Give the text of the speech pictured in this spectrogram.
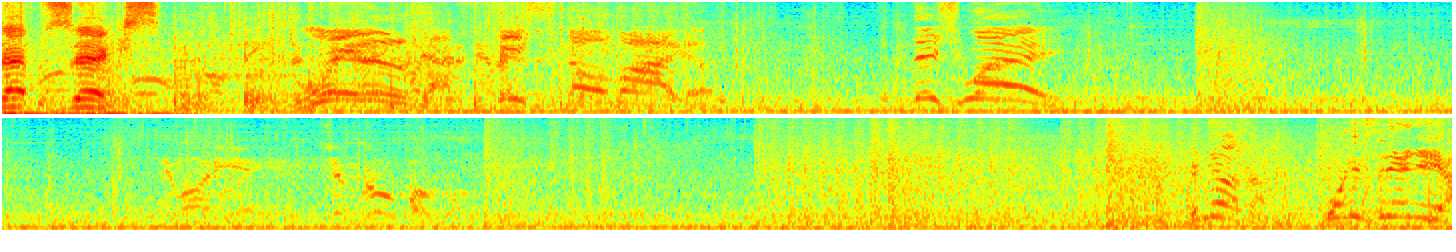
Step six. Wield the fist of iron! This way! Внимание! Всем группам! Ребята! Поле зрения!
